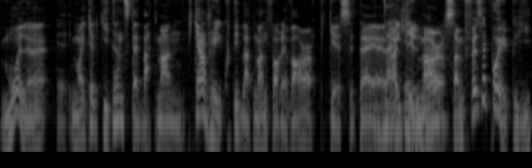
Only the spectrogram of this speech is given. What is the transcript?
Moi, là, euh, Michael Keaton, c'était Batman. Puis quand j'ai écouté Batman Forever, puis que c'était euh, Val Val Kilmer. Kilmer, ça me faisait pas un pli.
